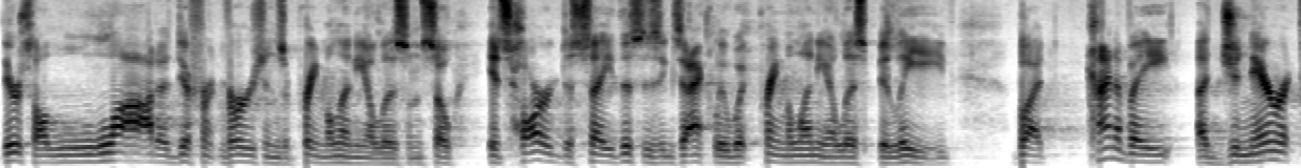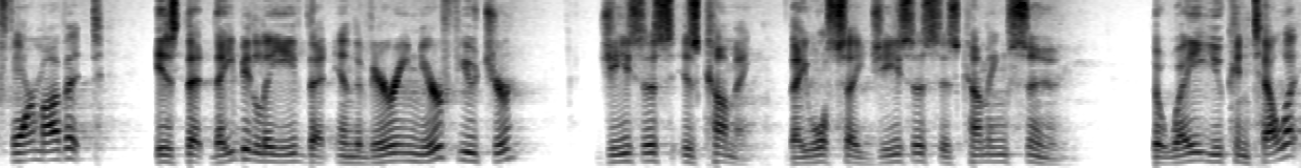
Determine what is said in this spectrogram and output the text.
there's a lot of different versions of premillennialism, so it's hard to say this is exactly what premillennialists believe. But kind of a, a generic form of it is that they believe that in the very near future, Jesus is coming. They will say, Jesus is coming soon. The way you can tell it,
